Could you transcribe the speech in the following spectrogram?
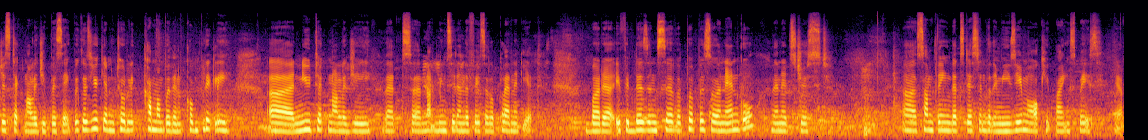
just technology per se, because you can totally come up with a completely uh, new technology that's uh, not been seen on the face of the planet yet. But uh, if it doesn't serve a purpose or an end goal, then it's just uh, something that's destined for the museum or occupying space. Yeah.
